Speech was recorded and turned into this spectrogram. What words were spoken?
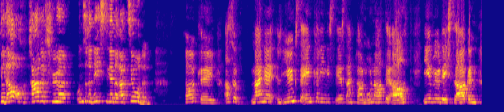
Genau, auch gerade für unsere nächsten Generationen. Okay, also meine jüngste Enkelin ist erst ein paar Monate alt. Ihr würde ich sagen,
